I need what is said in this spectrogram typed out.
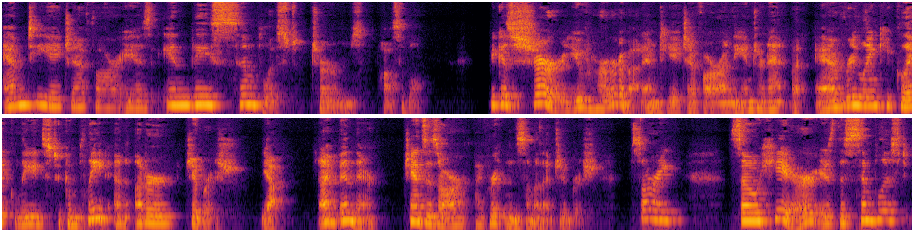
MTHFR is in the simplest terms possible. Because sure, you've heard about MTHFR on the internet, but every link you click leads to complete and utter gibberish. Yeah, I've been there. Chances are I've written some of that gibberish. Sorry. So here is the simplest,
